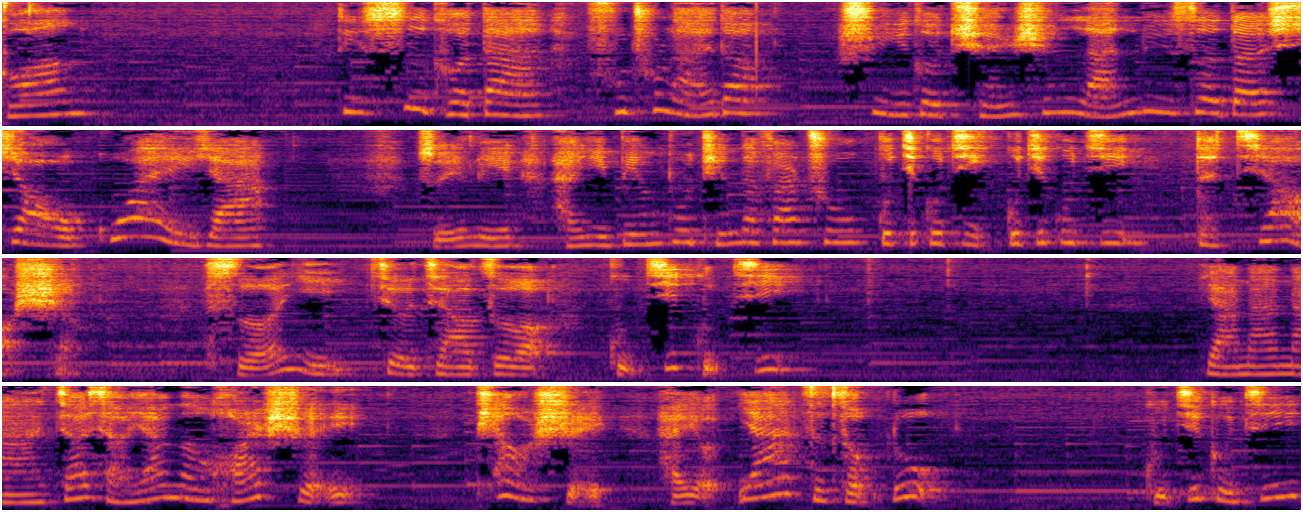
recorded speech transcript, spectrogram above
光。第四颗蛋孵出来的是一个全身蓝绿色的小怪鸭。嘴里还一边不停地发出咕叽咕叽咕叽咕叽的叫声，所以就叫做咕叽咕叽。鸭妈妈教小鸭们划水、跳水，还有鸭子走路。咕叽咕叽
